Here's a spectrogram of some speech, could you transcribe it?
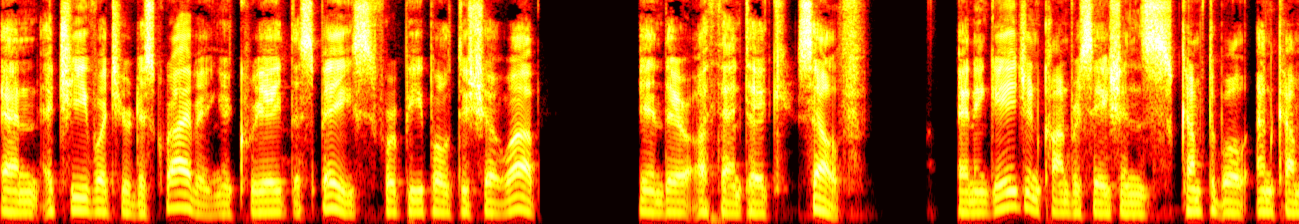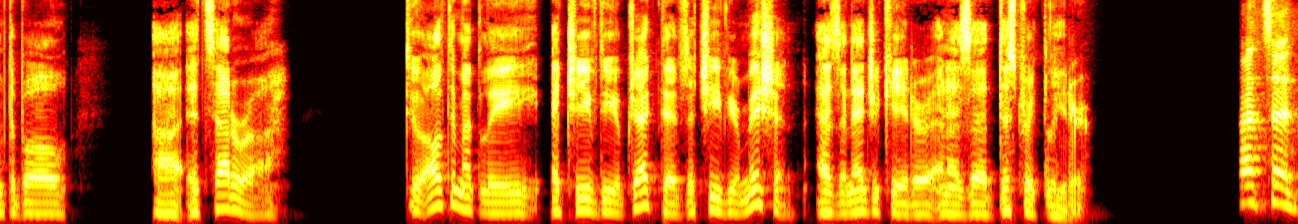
and achieve what you're describing and create the space for people to show up in their authentic self and engage in conversations, comfortable, uncomfortable, uh, etc., to ultimately achieve the objectives, achieve your mission as an educator and as a district leader? That's a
